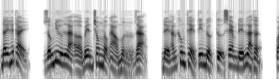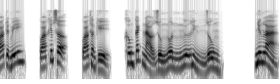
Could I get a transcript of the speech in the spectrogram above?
Đây hết thảy, giống như là ở bên trong ngộng ảo một dạng, để hắn không thể tin được tự xem đến là thật, quá tuyệt mỹ, quá khiếp sợ, quá thần kỳ, không cách nào dùng ngôn ngữ hình dung. Nhưng là,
